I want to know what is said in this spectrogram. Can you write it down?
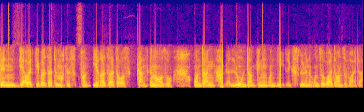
denn die Arbeitgeberseite macht es von ihrer Seite aus ganz genauso. Und dann haben wir Lohndumping und Niedrigslöhne und so weiter und so weiter.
